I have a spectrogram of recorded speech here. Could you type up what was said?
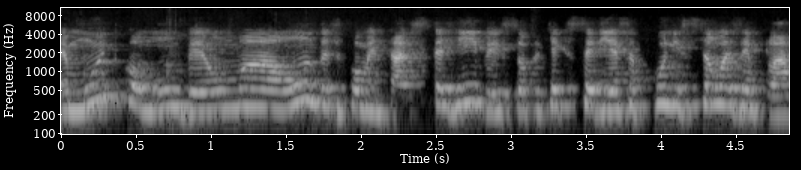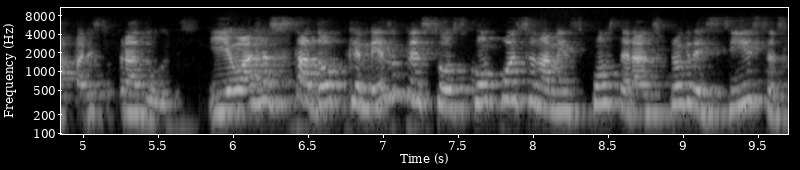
é muito comum ver uma onda de comentários terríveis sobre o que seria essa punição exemplar para estupradores. E eu acho assustador porque mesmo pessoas com posicionamentos considerados progressistas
